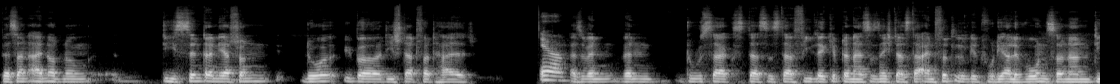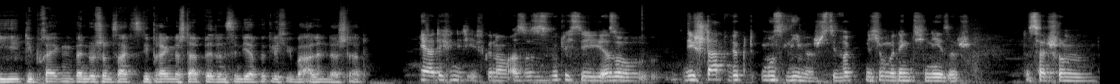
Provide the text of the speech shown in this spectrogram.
besseren Einordnung, die sind dann ja schon nur über die Stadt verteilt. Ja. Also wenn, wenn du sagst, dass es da viele gibt, dann heißt es das nicht, dass da ein Viertel gibt, wo die alle wohnen, sondern die, die prägen, wenn du schon sagst, die prägen das Stadtbild, dann sind die ja wirklich überall in der Stadt. Ja, definitiv, genau. Also es ist wirklich sie, also die Stadt wirkt muslimisch, sie wirkt nicht unbedingt chinesisch. Das ist halt schon,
